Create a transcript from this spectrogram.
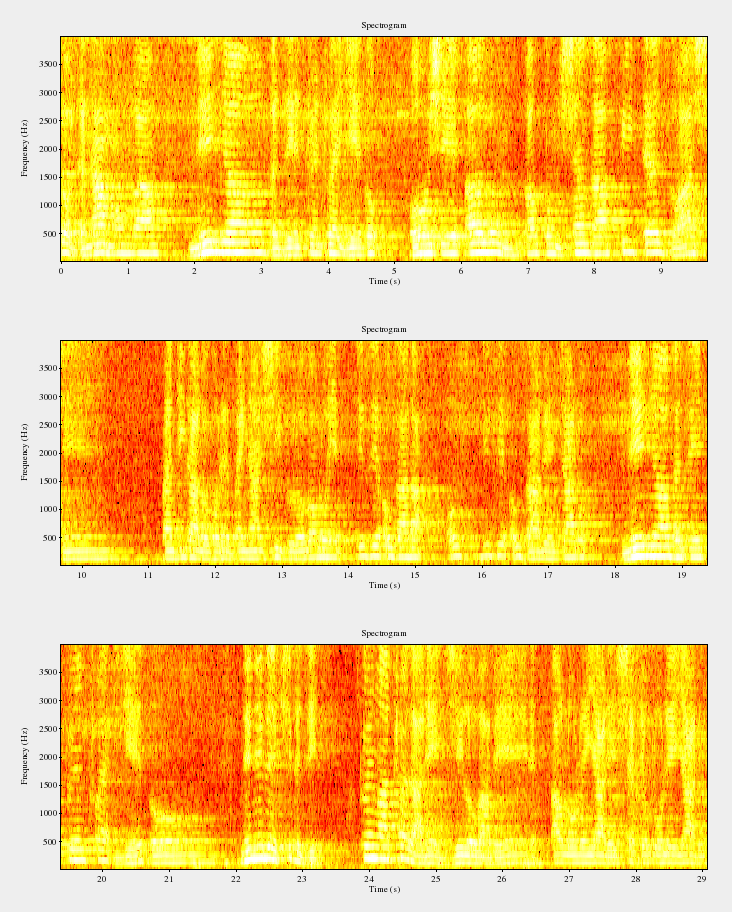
တော့ဒနာမောင်က နေညာပါစေတွင်ထွက်ရေတော့ဘောရှိအလုံးကောက်သုံးရှမ်းသာပိတဲစွာရှင်ပန္တိတာလို့ခေါ်တဲ့ပညာရှိသူတော်ကောင်းတို့ရဲ့ပြည့်စုံဥစ္စာရဥစ္ပြည့်စုံဥစ္စာတွေကြားတော့နေညာပါစေတွင်ထွက်ရေတော့နင်းနင်းလေးဖြစ်ပါစေတွင်ကထွက်လာတဲ့ရေလိုပါပဲတဲ့။အောက်လိုလေးရတယ်၊ရှက်ပြုံးလိုလေးရတယ်၊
